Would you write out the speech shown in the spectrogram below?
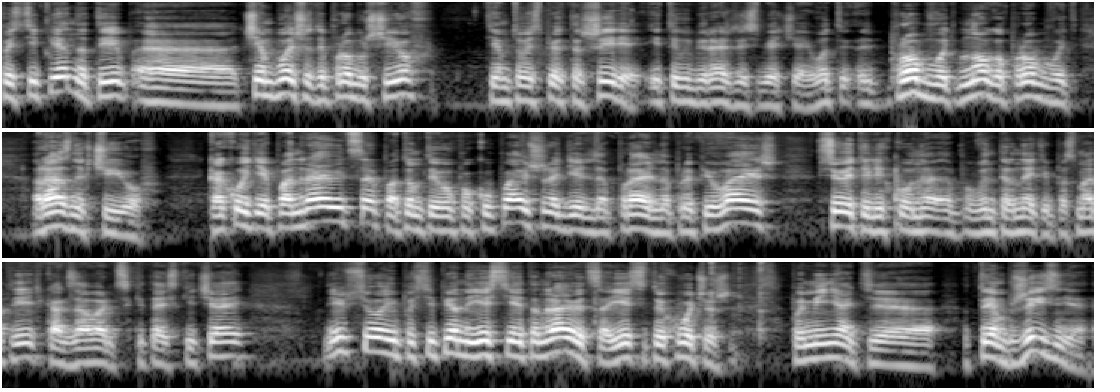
постепенно ты, э, чем больше ты пробуешь чаев, тем твой спектр шире, и ты выбираешь для себя чай. Вот э, пробовать много, пробовать разных чаев. Какой тебе понравится, потом ты его покупаешь отдельно, правильно пропиваешь. Все это легко на, в интернете посмотреть, как заварится китайский чай. И все, и постепенно, если тебе это нравится, если ты хочешь поменять э, темп жизни,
